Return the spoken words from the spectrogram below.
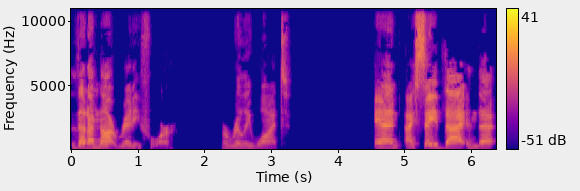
that I'm not ready for or really want. And I say that in that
